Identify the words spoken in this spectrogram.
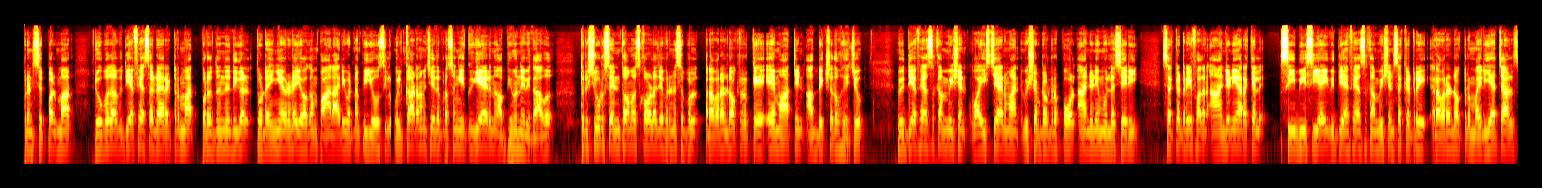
പ്രിൻസിപ്പൽമാർ രൂപത വിദ്യാഭ്യാസ ഡയറക്ടർമാർ പ്രതിനിധികൾ തുടങ്ങിയവരുടെ യോഗം പാലാരിവട്ടം പി ഒ സിൽ ഉദ്ഘാടനം ചെയ്ത് പ്രസംഗിക്കുകയായിരുന്നു അഭിമന്യ പിതാവ്. Thrissur saint Thomas college principal റവറൽ ഡോക്ടർ കെ എ മാർട്ടിൻ അധ്യക്ഷത വഹിച്ചു. വിദ്യാഭ്യാസ commission vice chairman bishop doctor Paul Antony Mullassery secretary father Antony Arackal C B C I വിദ്യാഭ്യാസ commission secretary reverend doctor Maria Charles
